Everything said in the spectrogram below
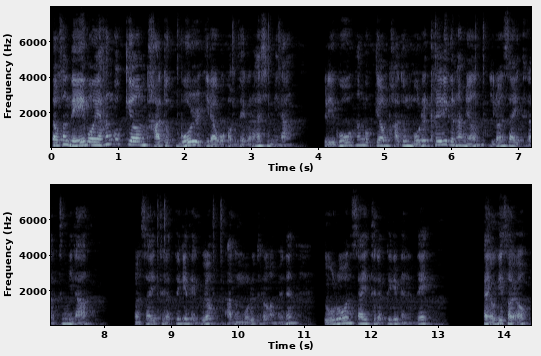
자, 우선 네이버에 한국기원 바둑몰이라고 검색을 하십니다. 그리고 한국기원 바둑몰을 클릭을 하면 이런 사이트가 뜹니다. 이런 사이트가 뜨게 되고요. 바둑몰을 들어가면은 이런 사이트가 뜨게 되는데 자 여기서요.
